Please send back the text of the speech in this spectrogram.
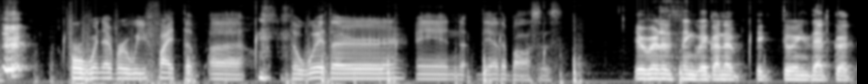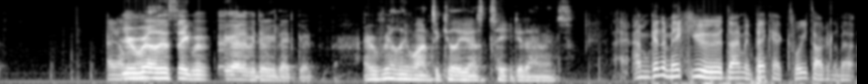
for whenever we fight the uh the wither and the other bosses. You really think we're gonna be doing that good? I don't You know. really think we're gonna be doing that good? I really want to kill you and take your diamonds. I- I'm gonna make you a diamond pickaxe. What are you talking about?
